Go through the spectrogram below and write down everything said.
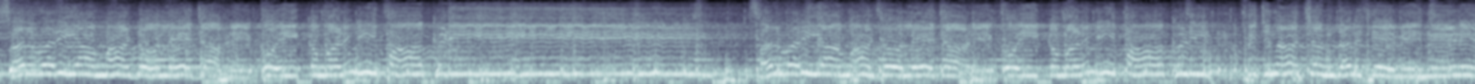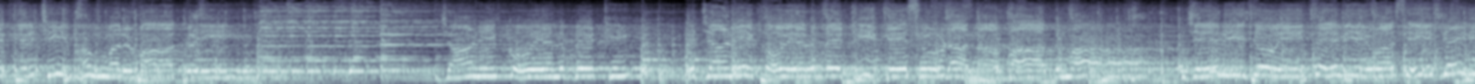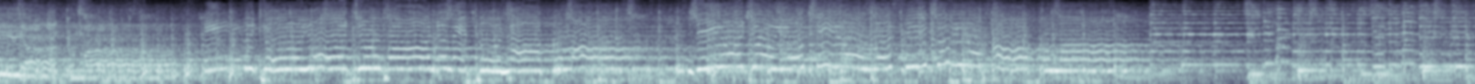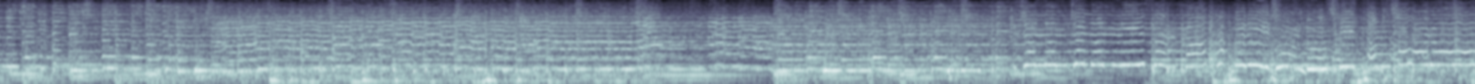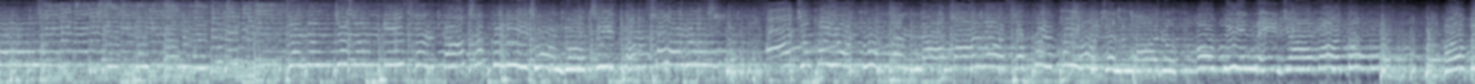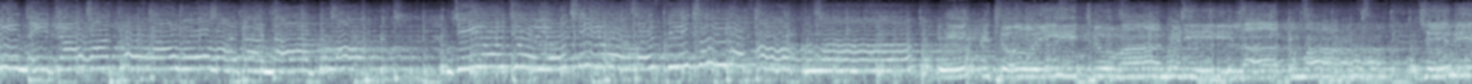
સરવરિયામાં ડોલે જાણે કોઈ કમળની પાંખડી. સરવરિયામાં ડોલે જાણે કોઈ કમળની પાંખડી બીજના ચંદર જેવી નેણે તિરછી ભમર વાંકડી જાણે કોયલ બેઠી જાણે કોયલ બેઠી કેસુડાના બાગમાં જેવી જોઈ તેવી વસી ગઈ આંખમાં செவி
